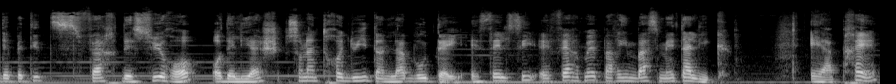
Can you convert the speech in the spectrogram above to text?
des petites sphères de sureau ou de liège sont introduites dans la bouteille et celle-ci est fermée par une base métallique. Et après,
